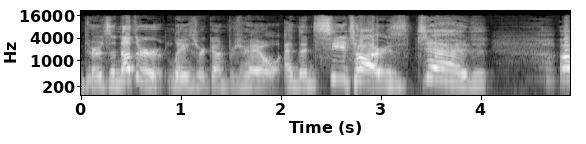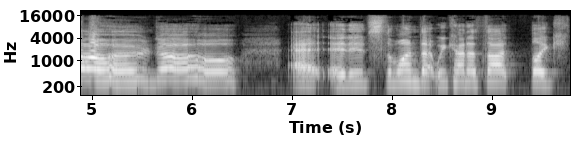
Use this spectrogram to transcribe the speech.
there's another laser gun betrayal, and then Sita is dead. Oh no! And it's the one that we kind of thought like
